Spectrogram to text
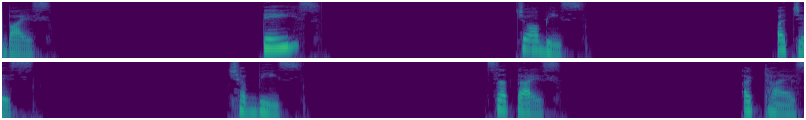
बाईस। तेईस चौबीस पच्चीस छब्बीस सत्ताईस अट्ठाईस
